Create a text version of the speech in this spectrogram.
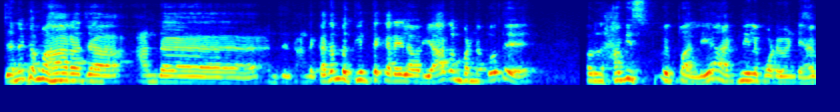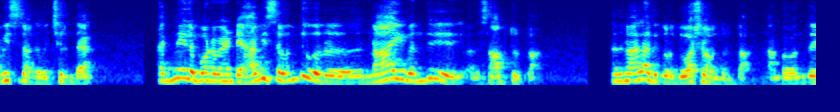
ஜனக மகாராஜா அந்த அந்த- அந்த கதம்ப தீர்த்தக்கரையில அவர் யாகம் பண்ணும்போது அவர் ஹவிஸ் வைப்பா இல்லையா? அக்னியில போட வேண்டிய ஹவிஸ் அங்க வச்சிருந்தார். அக்னியில போட வேண்டிய ஹவிஸை வந்து ஒரு நாய் வந்து அது சாப்பிட்டுருத்தான் அதனால அதுக்கு ஒரு தோஷம் வந்துருத்தான் நம்ம வந்து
